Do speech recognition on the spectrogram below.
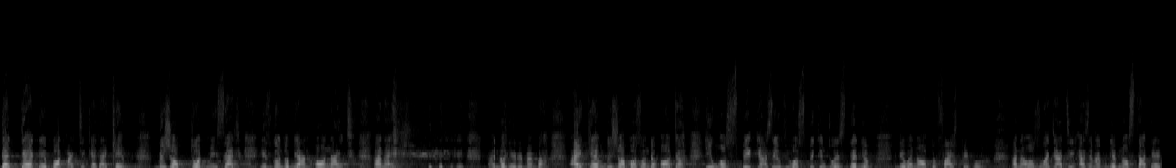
The day they bought my ticket, I came. Bishop told me, he said, it's going to be an all night. And I. I know he remember. I came, Bishop was on the altar. He was speaking as if he was speaking to a stadium. They were not up to five people. And I was waiting. I think I said maybe they've not started.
